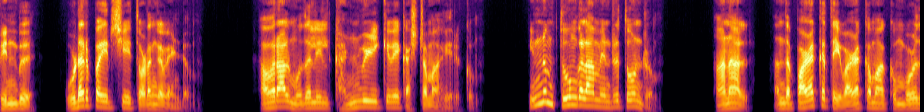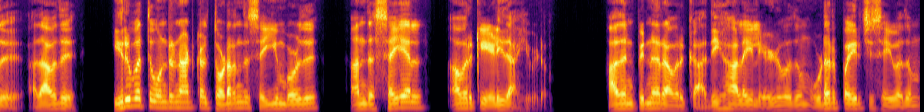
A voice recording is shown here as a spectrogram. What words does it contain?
பின்பு உடற்பயிற்சியை தொடங்க வேண்டும். அவரால் முதலில் கண் விழிக்கவே கஷ்டமாக இருக்கும். இன்னும் தூங்கலாம் என்று தோன்றும். ஆனால் அந்த பழக்கத்தை வழக்கமாக்கும்போது அதாவது இருபத்து ஒன்று நாட்கள் தொடர்ந்து செய்யும்பொழுது அந்த செயல் அவருக்கு எளிதாகிவிடும். அதன் பின்னர் அவருக்கு அதிகாலையில் எழுவதும் உடற்பயிற்சி செய்வதும்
